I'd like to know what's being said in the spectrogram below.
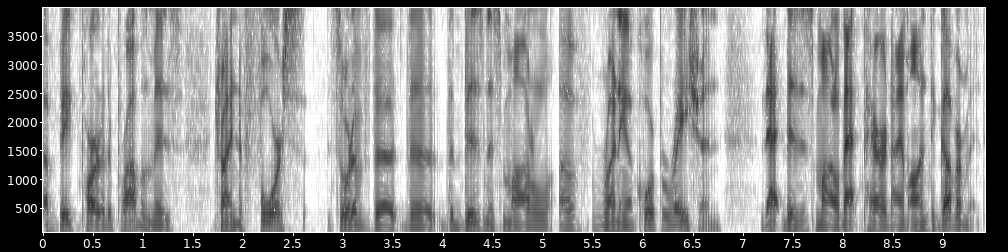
a big part of the problem is trying to force sort of the the the business model of running a corporation, that business model, that paradigm onto government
